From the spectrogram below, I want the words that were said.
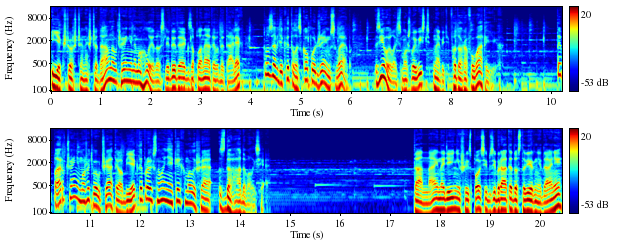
І якщо ще нещодавно вчені не могли дослідити екзопланети в деталях, то завдяки телескопу Джеймс Веб з'явилась можливість навіть фотографувати їх. Тепер вчені можуть вивчати об'єкти, про існування яких ми лише здогадувалися. Та найнадійніший спосіб зібрати достовірні дані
